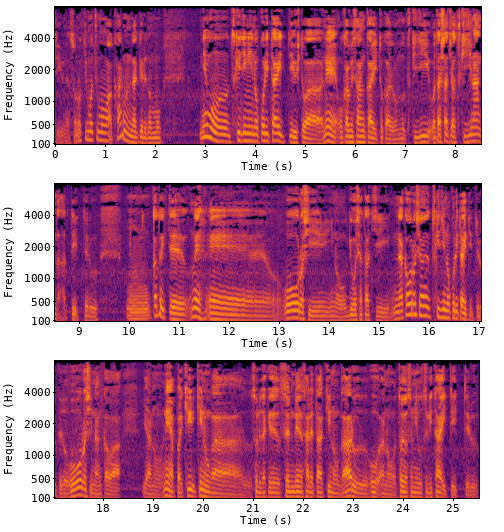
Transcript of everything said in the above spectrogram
ていうね、その気持ちもわかるんだけれども、でも、築地に残りたいっていう人はね、おかみさん会とかの築地、私たちは築地なんだって言ってる。うん、かといって、ね、えー、大卸の業者たち、中卸は築地に残りたいって言ってるけど、大卸なんかは、いや、あのね、やっぱり機能が、それだけ洗練された機能がある、をあの、豊洲に移りたいって言ってる。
